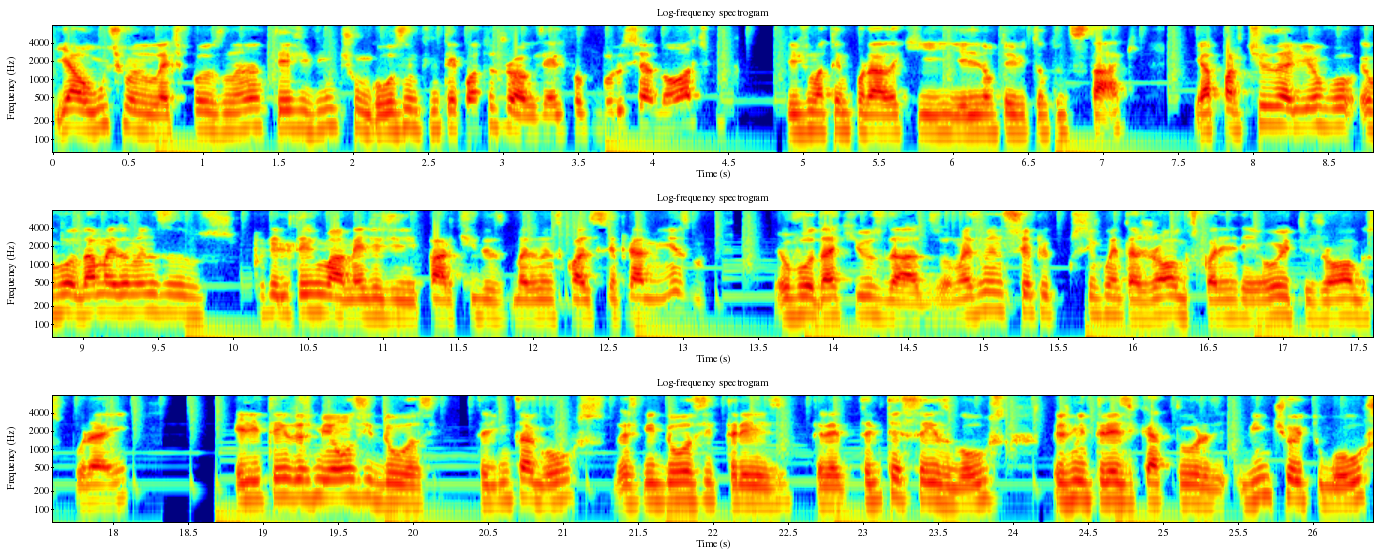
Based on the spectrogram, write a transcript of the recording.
e a última no Let Poznan teve 21 gols em 34 jogos. Aí ele foi pro Borussia Dortmund, teve uma temporada que ele não teve tanto destaque. E a partir dali eu vou, eu vou dar mais ou menos os. Porque ele teve uma média de partidas mais ou menos quase sempre a mesma. Eu vou dar aqui os dados. Mais ou menos sempre 50 jogos, 48 jogos por aí. Ele tem 2011 e 12 30 gols, 2012 e 13, 36 gols, 2013 e 14, 28 gols.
